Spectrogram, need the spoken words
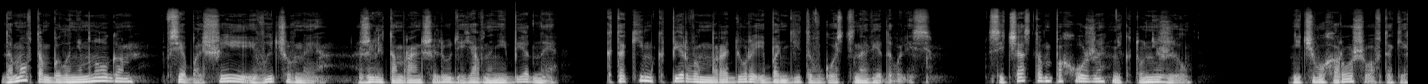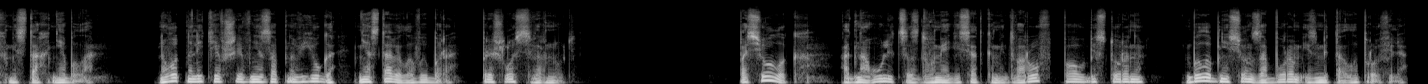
Домов там было немного, все большие и вычурные. Жили там раньше люди явно не бедные. К таким, к первым мародеры и бандиты в гости наведывались. Сейчас там, похоже, никто не жил. Ничего хорошего в таких местах не было. Но вот налетевшая внезапно вьюга не оставила выбора. Пришлось свернуть. Поселок, одна улица с двумя десятками дворов по обе стороны, был обнесен забором из металла профиля.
